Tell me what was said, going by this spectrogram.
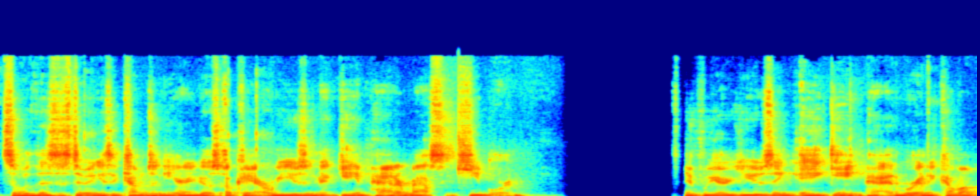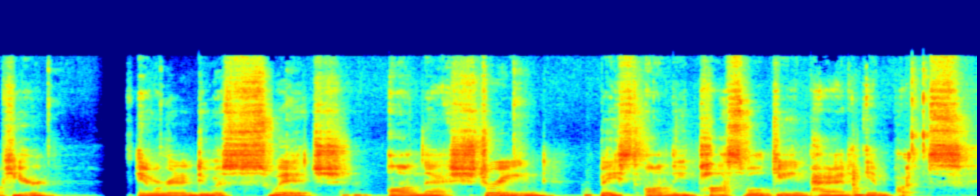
So what this is doing is it comes in here and goes, okay, are we using a gamepad or mouse and keyboard? If we are using a gamepad, we're going to come up here and we're going to do a switch on that string based on the possible gamepad inputs.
